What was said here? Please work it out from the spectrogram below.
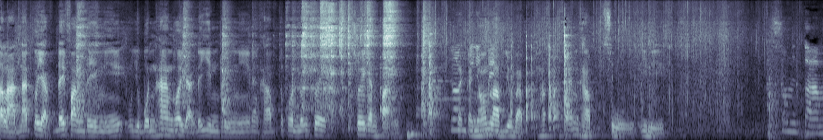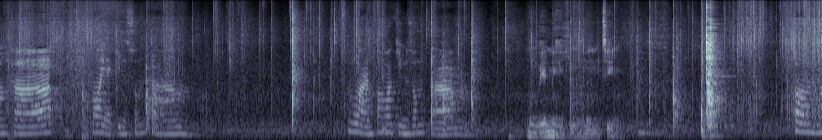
ตลาดนัดก็อยากได้ฟังเพลงนี้ อยู่บนห้างก็อยากได้ยินเพลงนี้นะครับ ทุกคนต้องช่วยช่วยกันปั่นแต่ก็ย้อมรับอยู่แบบแฟนคลับสู่อีหลีส้มตำครับพ่ออยากกินส้มตำเมื่อวานพ่อก็กินส้มตมือเว้นหนีกินขนมจีนำ ตองทำไม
